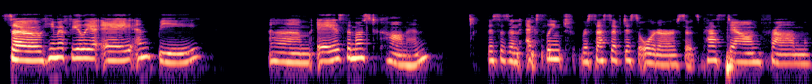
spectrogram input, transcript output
So hemophilia A and B. Um, A is the most common. This is an X-linked recessive disorder, so it's passed down from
